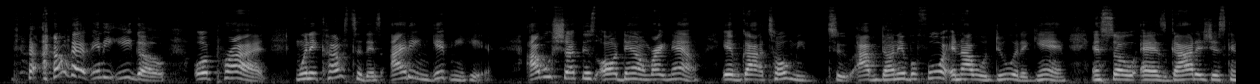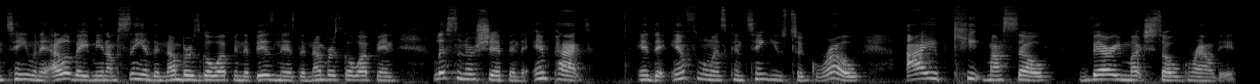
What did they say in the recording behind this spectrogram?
I don't have any ego or pride when it comes to this. I didn't get me here. I will shut this all down right now if God told me to. I've done it before and I will do it again. And so, as God is just continuing to elevate me, and I'm seeing the numbers go up in the business, the numbers go up in listenership, and the impact and the influence continues to grow, I keep myself very much so grounded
